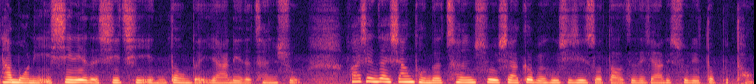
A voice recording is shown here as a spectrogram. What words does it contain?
它模拟一系列的吸气引动的压力的参数，发现，在相同的参数下，个别呼吸器所导致的压力速率都不同。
